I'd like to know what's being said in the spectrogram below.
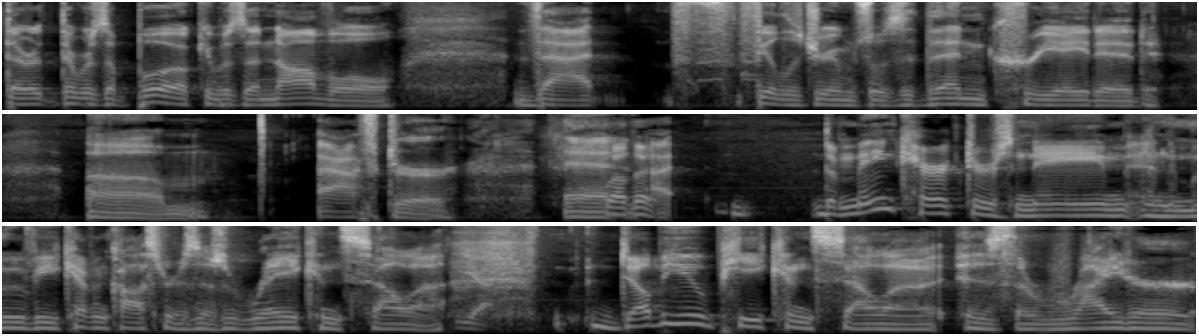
there there was a book. It was a novel that Field of Dreams was then created um, after. And well, the, I, the main character's name in the movie, Kevin Costner's, is Ray Kinsella. Yeah. W.P. Kinsella is the writer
